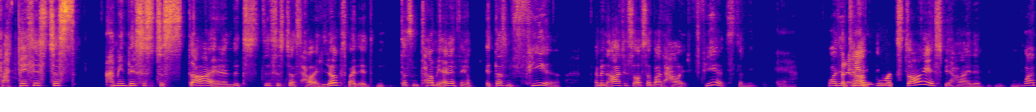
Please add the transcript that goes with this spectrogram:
But this is just. I mean, this is just style, and it's this is just how it looks, but it doesn't tell me anything. It doesn't feel. I mean, art is also about how it feels to me. Yeah. What it tells mean, me, what story is behind it. What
